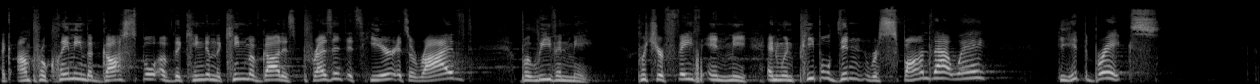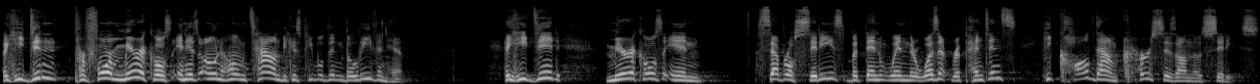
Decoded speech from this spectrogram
Like, I'm proclaiming the gospel of the kingdom. The kingdom of God is present, it's here, it's arrived. Believe in me. Put your faith in me. And when people didn't respond that way, he hit the brakes. Like, he didn't perform miracles in his own hometown because people didn't believe in him. He did miracles in several cities, but then when there wasn't repentance, he called down curses on those cities.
